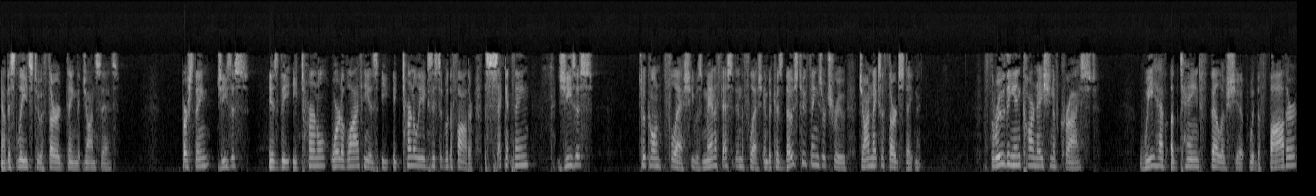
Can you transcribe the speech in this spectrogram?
Now, this leads to a third thing that John says. First thing, Jesus is the eternal Word of life. He has eternally existed with the Father. The second thing, Jesus took on flesh. He was manifested in the flesh. And because those two things are true, John makes a third statement. Through the incarnation of Christ, we have obtained fellowship with the Father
